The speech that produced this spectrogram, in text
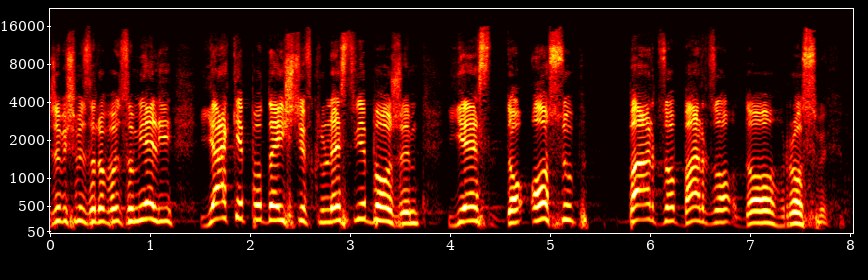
żebyśmy zrozumieli, jakie podejście w Królestwie Bożym jest do osób bardzo, bardzo dorosłych.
